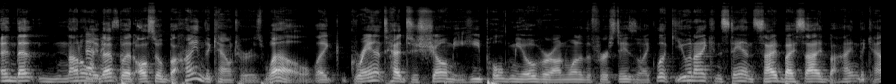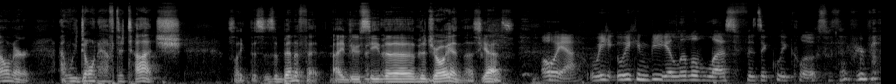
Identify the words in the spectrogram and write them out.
And that not only makes that, but also behind the counter as well. Like Grant had to show me. He pulled me over on one of the first days and like, look, you and I can stand side by side behind the counter, and we don't have to touch. It's like this is a benefit. I do see the the joy in this. Yes, oh yeah, we we can be a little less physically close with everybody.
